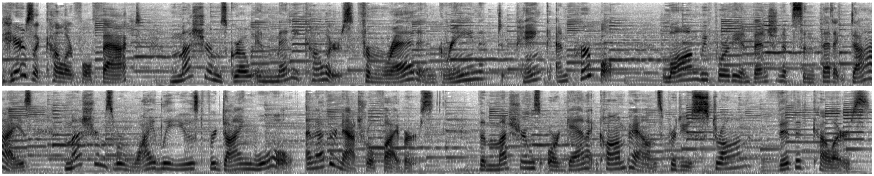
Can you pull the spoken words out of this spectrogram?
Here's a colorful fact mushrooms grow in many colors, from red and green to pink and purple. Long before the invention of synthetic dyes, mushrooms were widely used for dyeing wool and other natural fibers. The mushroom's organic compounds produce strong, vivid colors.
